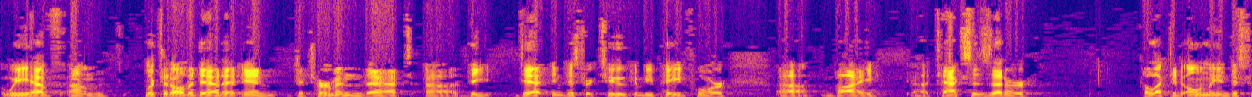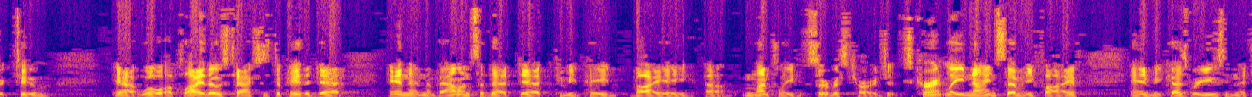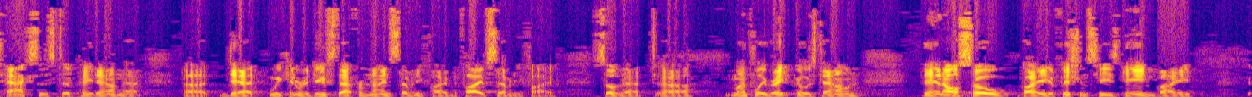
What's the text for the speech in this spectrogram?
we have um, looked at all the data and determined that uh, the debt in District Two can be paid for uh, by uh, taxes that are collected only in District 2. Uh, We'll apply those taxes to pay the debt, and then the balance of that debt can be paid by a uh, monthly service charge. It's currently 975, and because we're using the taxes to pay down that uh, debt, we can reduce that from 975 to 575, so that uh, monthly rate goes down. Then also by efficiencies gained by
